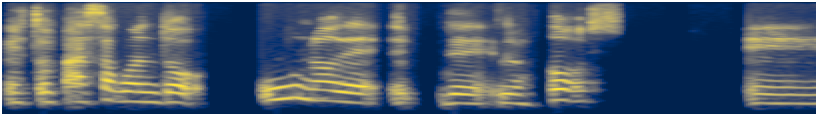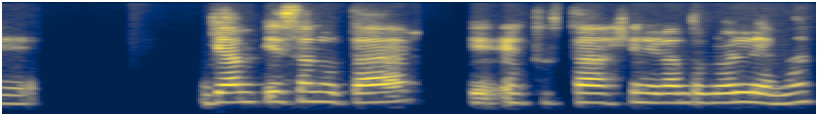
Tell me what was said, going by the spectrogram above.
Esto pasa cuando uno de, de los dos eh, ya empieza a notar que esto está generando problemas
